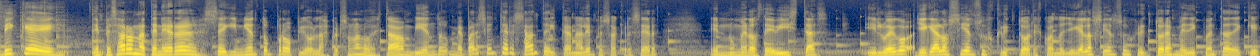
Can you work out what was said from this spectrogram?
Vi que empezaron a tener seguimiento propio, las personas los estaban viendo, me pareció interesante, el canal empezó a crecer en números de vistas y luego llegué a los 100 suscriptores. Cuando llegué a los 100 suscriptores me di cuenta de que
